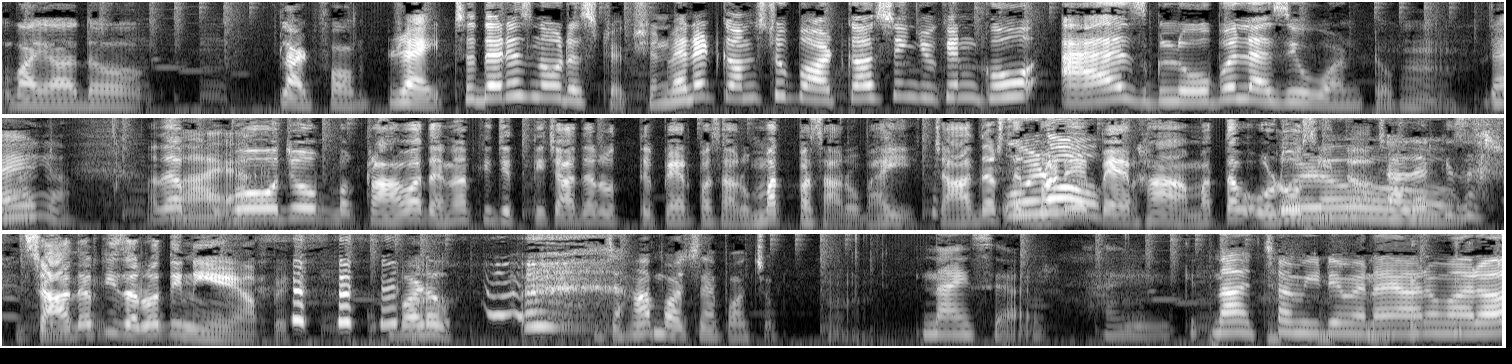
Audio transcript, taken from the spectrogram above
via the platform Right. So there is no restriction. When it comes to podcasting, you can go as global as you want to. Hmm. Right? yeah. मतलब वाह वो जो कहावत है ना कि जितनी चादर उतने पैर पसारो मत पसारो भाई चादर से। बड़े पैर हाँ मतलब उड़ो उड़ो। सीधा चादर की ज़रूरत चादर की ज़रूरत ही नहीं है यहाँ पे बढ़ो जहाँ पहुँचना है पहुंचो Nice यार. हाय, कितना अच्छा मीडियम है ना यार हमारा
